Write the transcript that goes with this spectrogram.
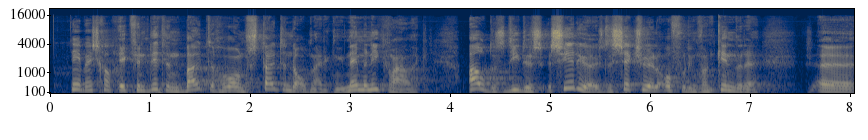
De heer Bisschop. Ik vind dit een buitengewoon stuitende opmerking. Neem me niet kwalijk. Ouders die dus serieus de seksuele opvoeding van kinderen uh,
